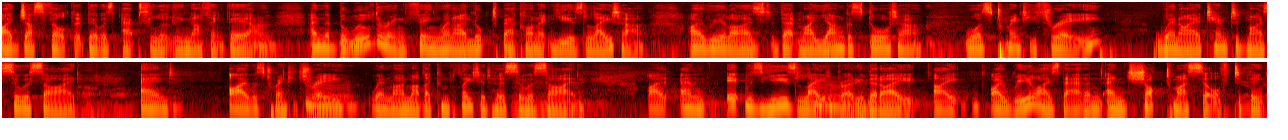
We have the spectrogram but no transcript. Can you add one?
I just felt that there was absolutely nothing there. Mm-hmm. And the mm-hmm. bewildering thing when I looked back on it years later, I realised that my youngest daughter was 23 when I attempted my suicide, oh, and I was 23 mm-hmm. when my mother completed her mm-hmm. suicide. I, and it was years later, hmm. Brody, that I, I, I realised that and, and shocked myself to think,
